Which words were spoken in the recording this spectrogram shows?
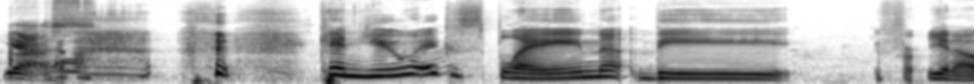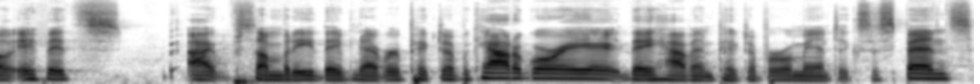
Yes. Can you explain the, you know, if it's somebody they've never picked up a category they haven't picked up a romantic suspense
